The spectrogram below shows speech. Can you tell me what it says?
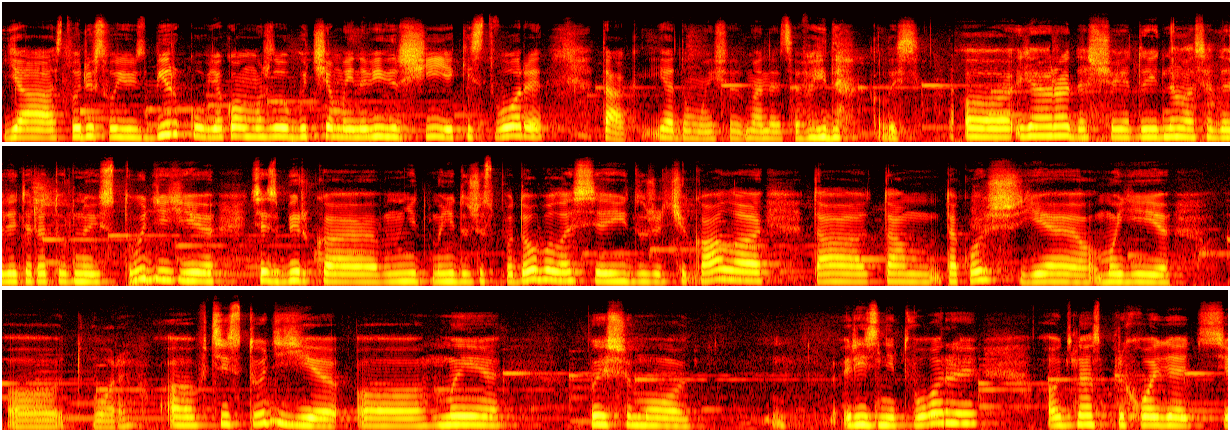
я створю свою збірку, в якому, можливо, будуть ще мої нові вірші, якісь твори. Так, я думаю, що в мене це вийде колись. О, я рада, що я доєдналася до літературної студії. Ця збірка мені, мені дуже сподобалася, її дуже чекала. Та там також є мої о, твори. О, в цій студії о, ми пишемо різні твори. До нас приходять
